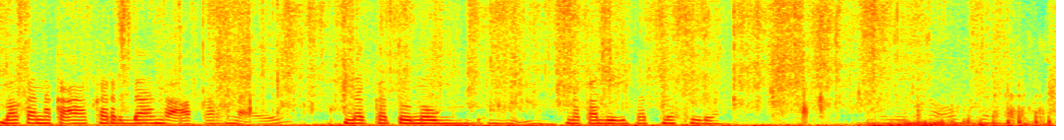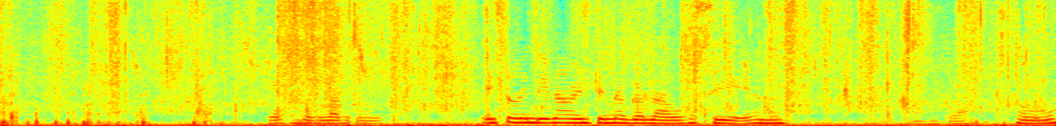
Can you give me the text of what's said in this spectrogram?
Baka nakaakardan, nakaakar na eh. nagkatunog, nakalipat na sila. Kasi lang eh. Ito hindi namin pinagalaw kasi ano. Oo,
